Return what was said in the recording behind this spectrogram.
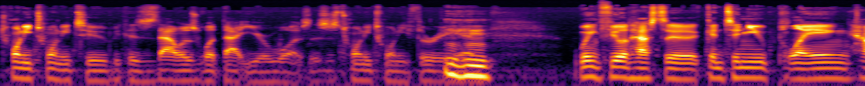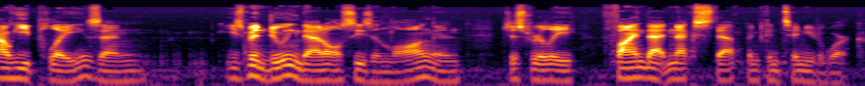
2022 because that was what that year was. This is 2023. Mm-hmm. And Wingfield has to continue playing how he plays, and he's been doing that all season long, and just really find that next step and continue to work.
